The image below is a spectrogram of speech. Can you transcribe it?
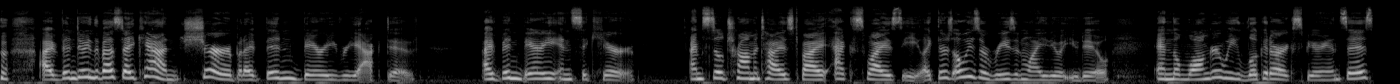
I've been doing the best I can, sure, but I've been very reactive. I've been very insecure. I'm still traumatized by XYZ. Like, there's always a reason why you do what you do. And the longer we look at our experiences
